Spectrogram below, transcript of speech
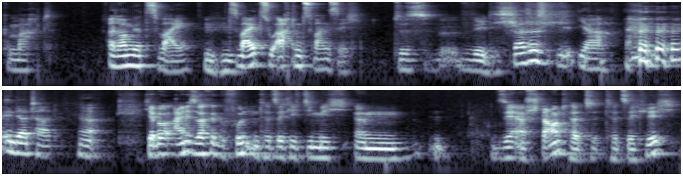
gemacht. Also haben wir zwei. Zwei zu 28. Das ist wenig. Das ist, ja, in der Tat. Ja. Ich habe auch eine Sache gefunden, tatsächlich, die mich ähm, sehr erstaunt hat, tatsächlich,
